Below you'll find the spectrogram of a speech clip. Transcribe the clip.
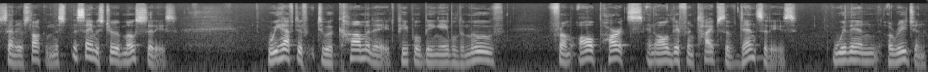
center of Stockholm. This, the same is true of most cities. We have to, to accommodate people being able to move from all parts and all different types of densities within a region.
